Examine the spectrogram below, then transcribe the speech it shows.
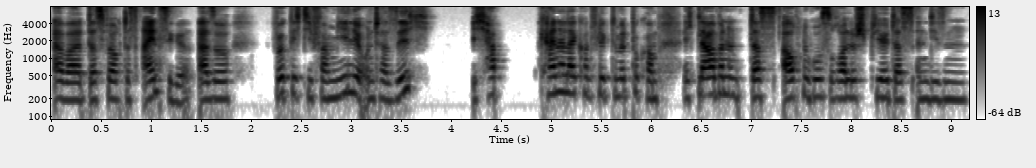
Aber das war auch das Einzige. Also wirklich die Familie unter sich. Ich habe keinerlei Konflikte mitbekommen. Ich glaube, dass auch eine große Rolle spielt, dass in diesen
